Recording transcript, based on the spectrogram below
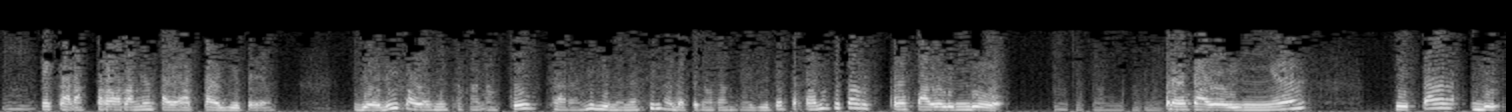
Mhm. kayak karakter orangnya kayak apa gitu ya jadi kalau misalkan aku caranya gimana sih ngadepin orang kayak gitu pertama kita harus profiling dulu profilingnya kita di-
